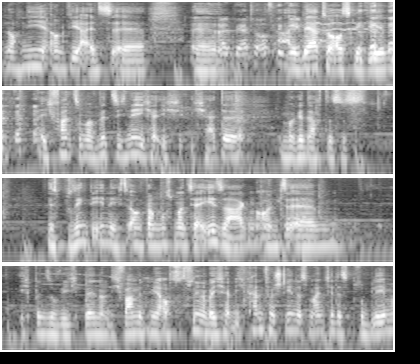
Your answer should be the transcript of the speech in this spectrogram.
noch nie irgendwie als äh, äh, Alberto ausgegeben. Alberto ausgegeben. ich fand es immer witzig. Nee, ich, ich, ich hatte immer gedacht, das ist, es bringt eh nichts. Irgendwann muss man es ja eh sagen. Und ähm, ich bin so, wie ich bin. Und ich war mit mir auch zufrieden. Aber ich, ich kann verstehen, dass manche das Problem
